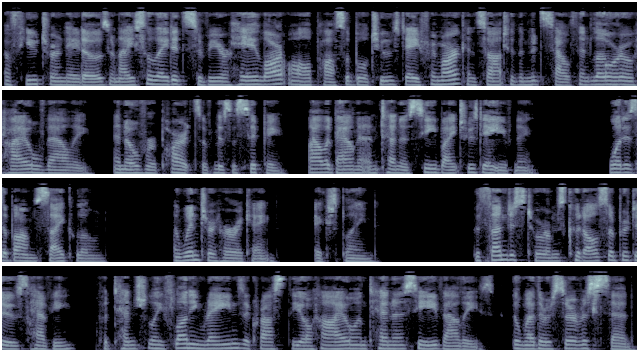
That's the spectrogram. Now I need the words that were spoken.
a few tornadoes and isolated severe hail are all possible Tuesday from Arkansas to the Mid-South and Lower Ohio Valley, and over parts of Mississippi, Alabama and Tennessee by Tuesday evening. What is a bomb cyclone? A winter hurricane, explained. The thunderstorms could also produce heavy, potentially flooding rains across the Ohio and Tennessee valleys, the Weather Service said.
